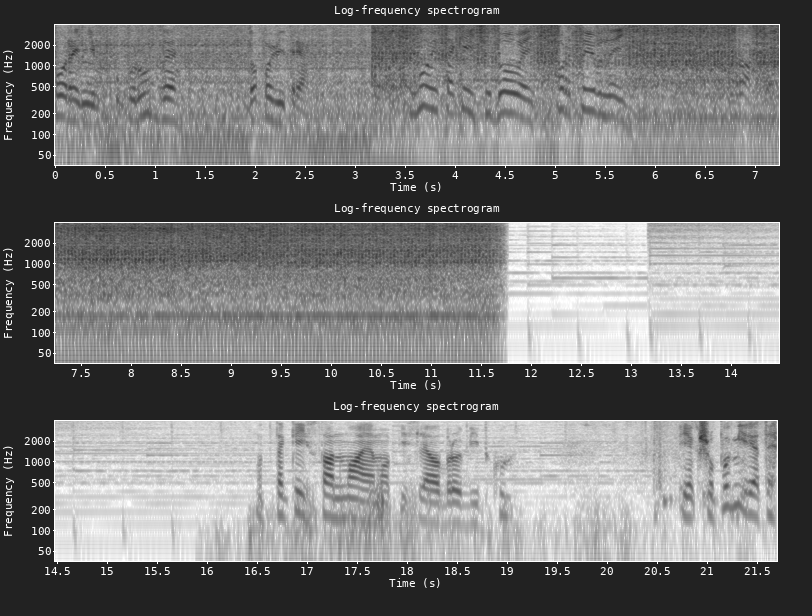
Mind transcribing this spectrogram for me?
коренів кукурудзи до повітря. Ну і такий чудовий спортивний такий стан маємо після обробітку. Якщо поміряти,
